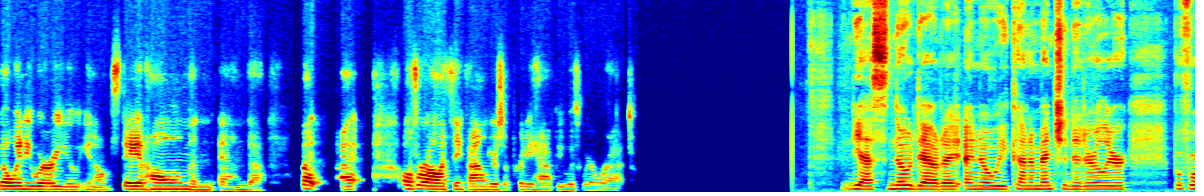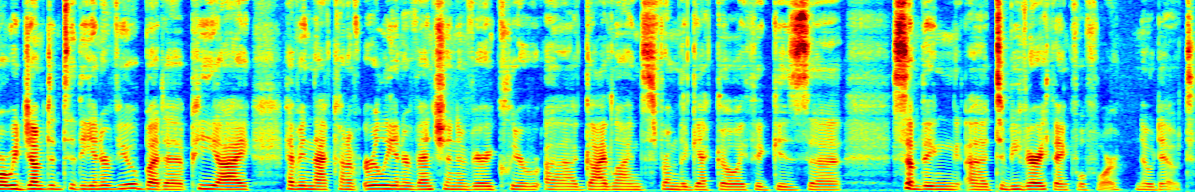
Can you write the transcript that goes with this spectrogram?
go anywhere you you know stay at home and and uh, but I, overall i think islanders are pretty happy with where we're at Yes, no doubt. I, I know we kind of mentioned it earlier before we jumped into the interview, but uh, PEI having that kind of early intervention and very clear uh, guidelines from the get go, I think, is uh, something uh, to be very thankful for, no doubt.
